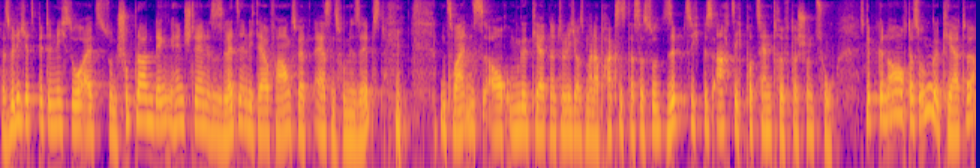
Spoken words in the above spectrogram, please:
Das will ich jetzt bitte nicht so als so ein Schubladendenken hinstellen. Es ist letztendlich der Erfahrungswert erstens von mir selbst und zweitens auch umgekehrt natürlich aus meiner Praxis, dass das so 70 bis 80 Prozent trifft das schon zu. Es gibt genau auch das Umgekehrte,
